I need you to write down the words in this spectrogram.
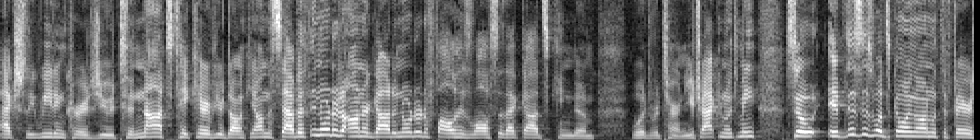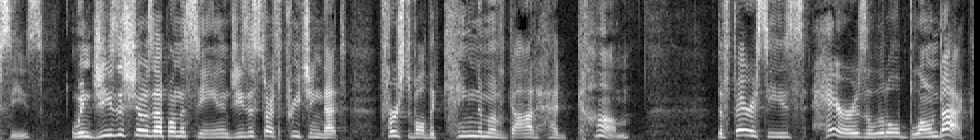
Actually, we'd encourage you to not take care of your donkey on the Sabbath in order to honor God, in order to follow his law, so that God's kingdom would return. You tracking with me? So, if this is what's going on with the Pharisees, when Jesus shows up on the scene and Jesus starts preaching that first of all, the kingdom of God had come, the Pharisees' hair is a little blown back.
